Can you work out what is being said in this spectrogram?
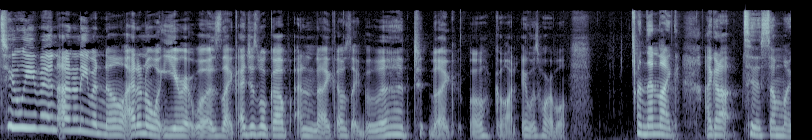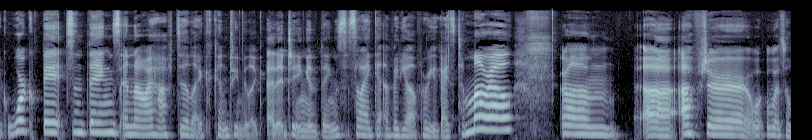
two even. I don't even know. I don't know what year it was. Like I just woke up and like I was like what? Like oh god, it was horrible. And then like I got to some like work bits and things and now I have to like continue like editing and things so I get a video up for you guys tomorrow. Um uh after what's it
